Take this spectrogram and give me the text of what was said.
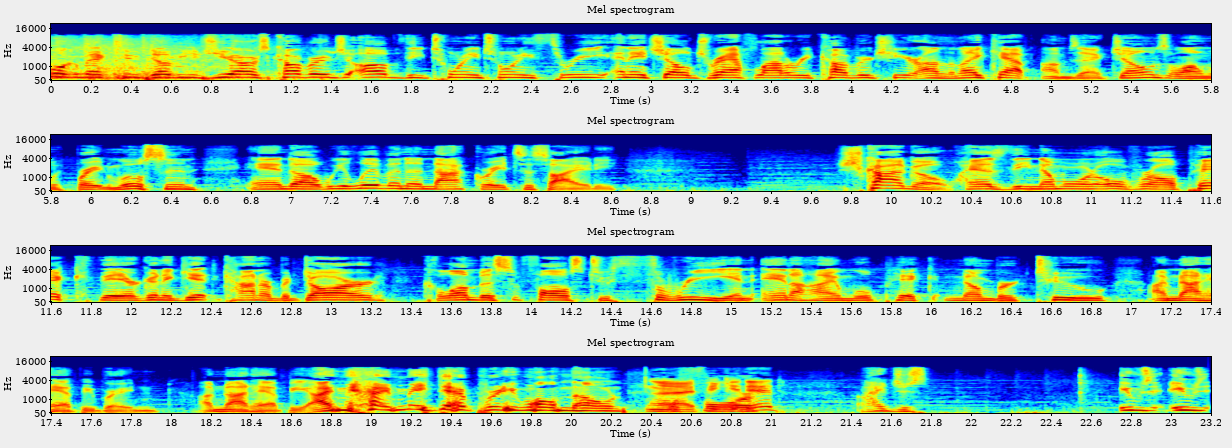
Welcome back to WGR's coverage of the 2023 NHL Draft Lottery coverage here on the Nightcap. I'm Zach Jones, along with Brayton Wilson, and uh, we live in a not great society. Chicago has the number one overall pick. They are going to get Connor Bedard. Columbus falls to three, and Anaheim will pick number two. I'm not happy, Brayton. I'm not happy. I, I made that pretty well known. Before. I think you did. I just, it was, it was,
